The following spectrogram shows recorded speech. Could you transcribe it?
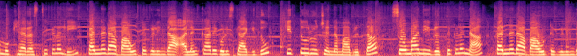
ಮುಖ್ಯ ರಸ್ತೆಗಳಲ್ಲಿ ಕನ್ನಡ ಬಾವುಟಗಳಿಂದ ಅಲಂಕಾರಗೊಳಿಸಲಾಗಿದ್ದು, ಕಿತ್ತೂರು ಚೆನ್ನಮ್ಮ ವೃತ್ತ ಸೋಮಾನಿ ವೃತ್ತಗಳನ್ನ ಕನ್ನಡ ಬಾವುಟಗಳಿಂದ,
